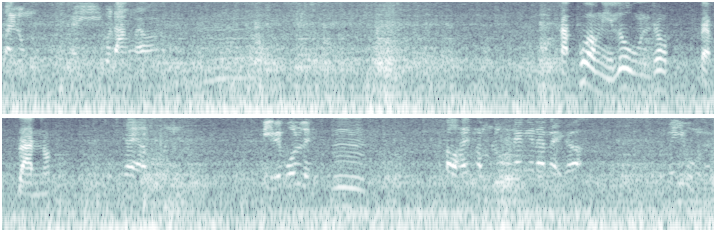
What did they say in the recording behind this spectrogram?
ไปลงไปโกดังแล้วขับพ่วงนี่ลูกมันชอบแบบดันเนาะใช่ครับมันหนีไม่พ้นเลย อืม ต่อให้ทำลูกแน่งแค่ด้านไหนก็ ไม่อยู่เหมือนกัน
